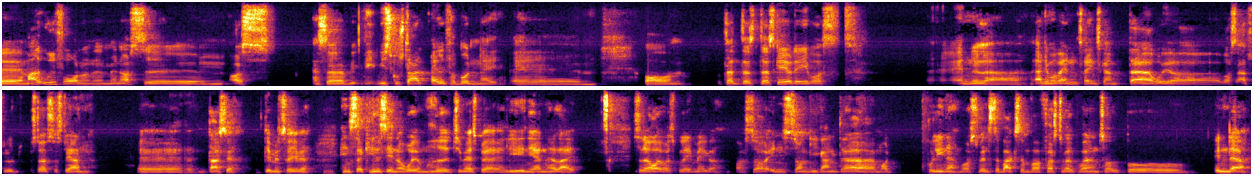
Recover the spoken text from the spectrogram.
øh, meget udfordrende, men også, øh, også Altså, vi, vi skulle starte alt fra bunden af. Øh, og der, der, der sker jo det i vores anden, eller ja, det må være anden træningskamp, der ryger vores absolut største stjerne, øh, Dasha Dimitrieva, mm. hendes akillescene og ryger mod Tim Esberg lige ind i anden halvleg. Så der røg vores playmaker, og så inden sæsonen gik i gang, der måtte Polina, vores venstreback, som var førstevalg på andet på inden der,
